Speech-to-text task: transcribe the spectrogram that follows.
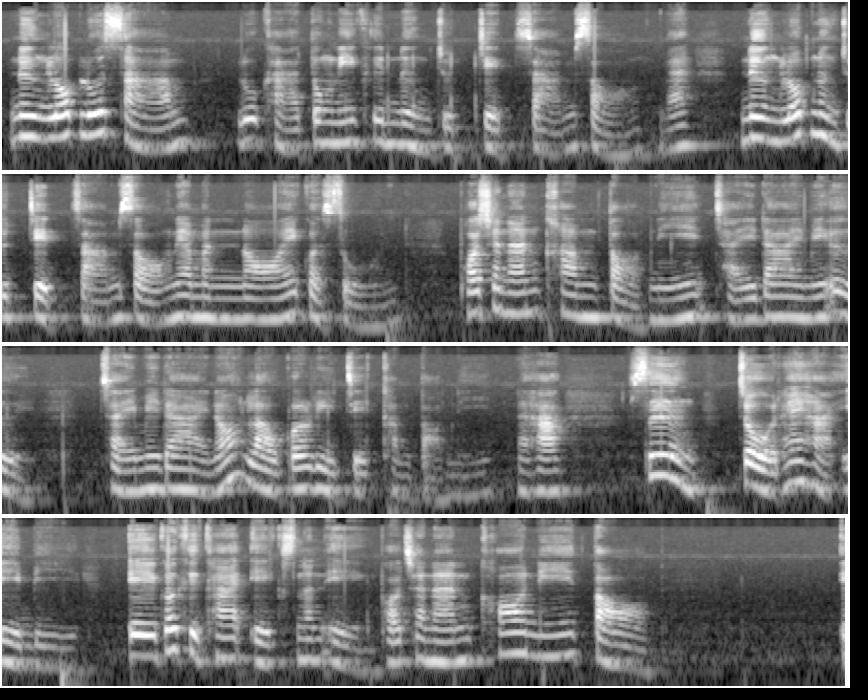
1 ลบรูท3ลูกขาตรงนี้คือ 1.732นะ 1ลบ1.732เนี่ยมันน้อยกว่า 0 เพราะฉะนั้นคำตอบนี้ใช้ได้ไหมเอ่ย ใช้ไม่ได้เนาะเราก็ reject คำตอบนี้นะคะ ซึ่งโจทย์ให้หา a b a ก็คือค่า x นั่นเอง เพราะฉะนั้นข้อนี้ตอบ a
